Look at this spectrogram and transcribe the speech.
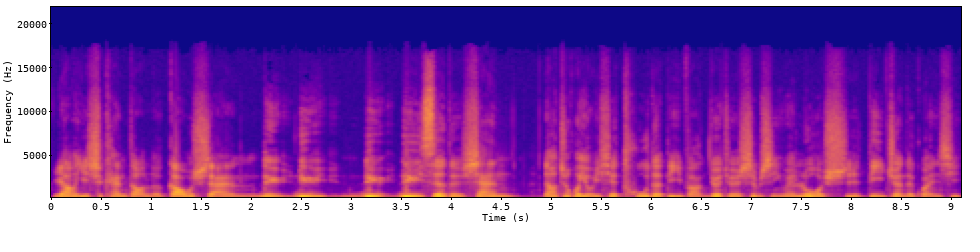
然后也是看到了高山，绿绿绿绿色的山，然后就会有一些凸的地方，你就觉得是不是因为落石地震的关系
